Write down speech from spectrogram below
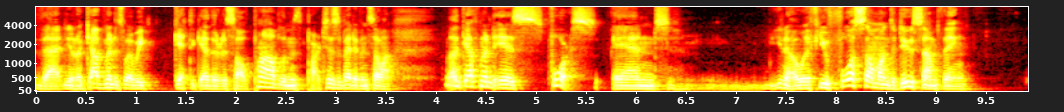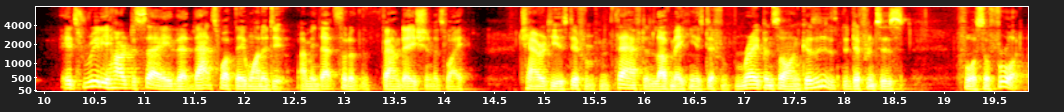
that, you know, government is where we get together to solve problems, participative, and so on. Well, government is force. And, you know, if you force someone to do something, it's really hard to say that that's what they want to do. I mean, that's sort of the foundation. That's why charity is different from theft and lovemaking is different from rape and so on, because the difference is force or fraud.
